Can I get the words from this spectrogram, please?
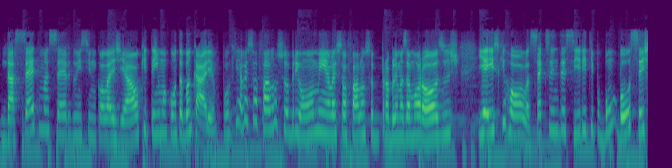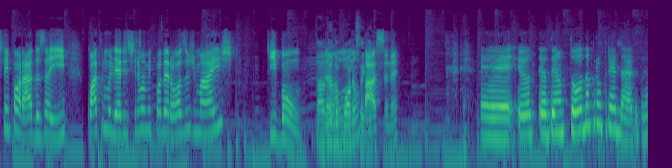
da sétima série do ensino colegial que tem uma conta bancária. Porque elas só falam sobre homem, elas só falam sobre problemas amorosos, e é isso que rola. Sex and the City, tipo, bombou seis temporadas aí, quatro mulheres extremamente poderosas, mas que, bom, tá não, não passa, né? É, eu, eu tenho toda a propriedade para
